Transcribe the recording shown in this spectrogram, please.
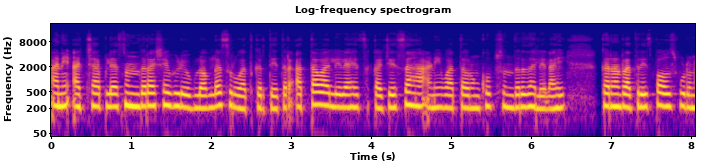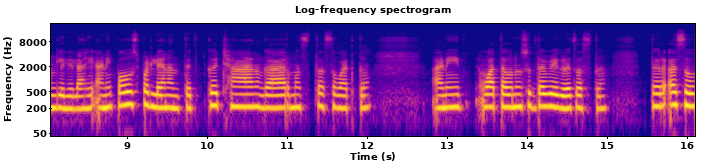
आणि आजच्या आपल्या सुंदर अशा व्हिडिओ ब्लॉगला सुरुवात करते. तर आत्ता वाजलेले आहेत सकाळचे सहा आणि वातावरण खूप सुंदर झालेलं आहे. कारण रात्रीच पाऊस पडून गेलेला आहे आणि पाऊस पडल्यानंतर इतकं छान गार मस्त असं वाटतं. आणि वातावरणसुद्धा वेगळंच असतं. तर असो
